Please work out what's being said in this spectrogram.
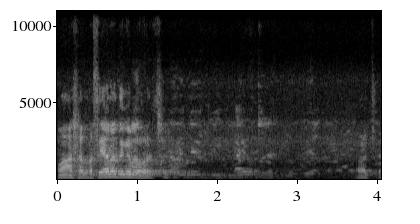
মাশাল্লাহ চেহারা থেকে বলা হচ্ছে আচ্ছা।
